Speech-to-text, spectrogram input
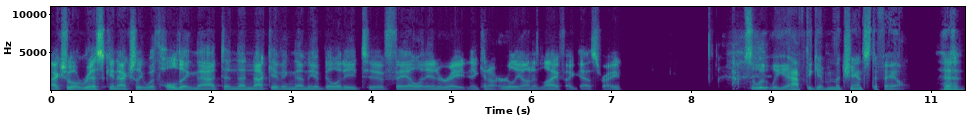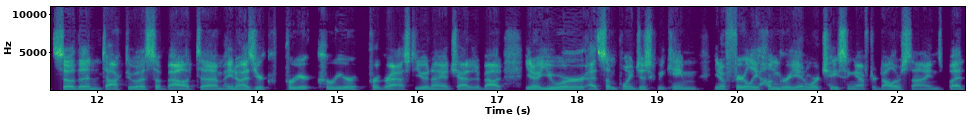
actual risk in actually withholding that and then not giving them the ability to fail and iterate kind of early on in life, I guess, right? Absolutely. You have to give them the chance to fail. so then talk to us about um, you know as your career career progressed you and i had chatted about you know you were at some point just became you know fairly hungry and were chasing after dollar signs but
